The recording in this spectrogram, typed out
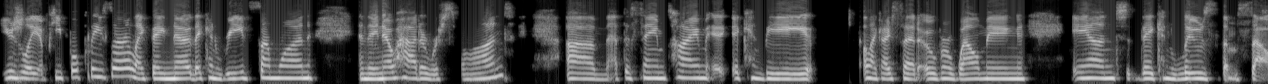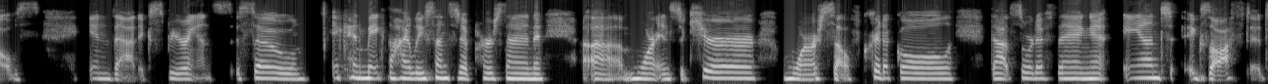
usually a people pleaser. Like they know they can read someone and they know how to respond. Um, at the same time, it, it can be like I said, overwhelming, and they can lose themselves in that experience. So it can make the highly sensitive person uh, more insecure, more self critical, that sort of thing, and exhausted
